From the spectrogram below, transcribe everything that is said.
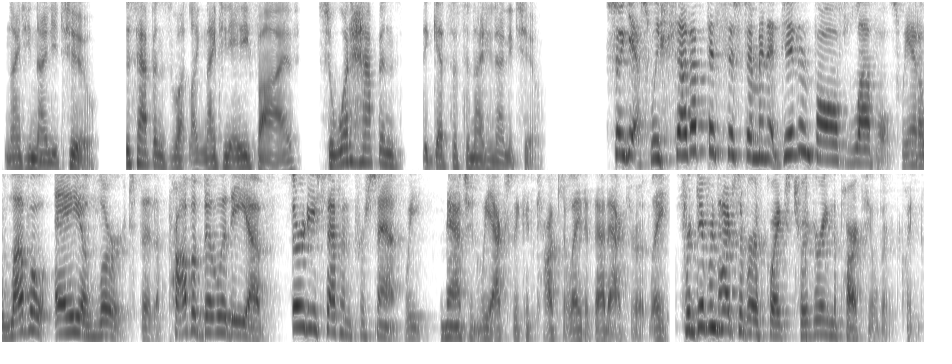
1992. This happens, what, like 1985? So, what happens that gets us to 1992? So, yes, we set up the system and it did involve levels. We had a level A alert that a probability of 37%, we imagined we actually could calculate it that accurately, for different types of earthquakes triggering the Parkfield earthquake.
